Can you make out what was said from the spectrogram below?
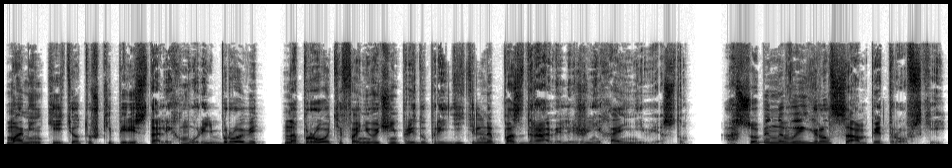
Маменьки и тетушки перестали хмурить брови, напротив, они очень предупредительно поздравили жениха и невесту. Особенно выиграл сам Петровский.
